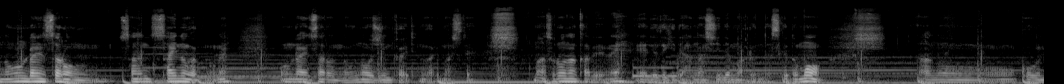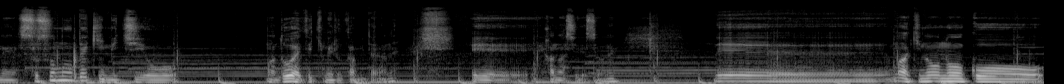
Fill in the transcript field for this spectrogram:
のオンラインサロン才能学のねオンラインサロンの右脳人会というのがありまして、まあ、その中でね出てきた話でもあるんですけどもあのこうね進むべき道を、まあ、どうやって決めるかみたいなね、えー、話ですよね。でまあ昨日のこ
